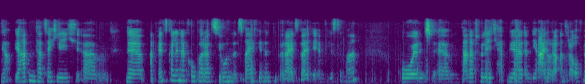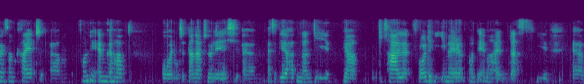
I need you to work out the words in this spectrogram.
Ja, wir hatten tatsächlich ähm, eine Adventskalender-Kooperation mit zwei Firmen, die bereits bei DM gelistet waren. Und ähm, dann natürlich hatten wir dann die eine oder andere Aufmerksamkeit ähm, von DM gehabt. Und dann natürlich, ähm, also wir hatten dann die ja, totale freudige E-Mail von DM erhalten, dass sie ähm,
